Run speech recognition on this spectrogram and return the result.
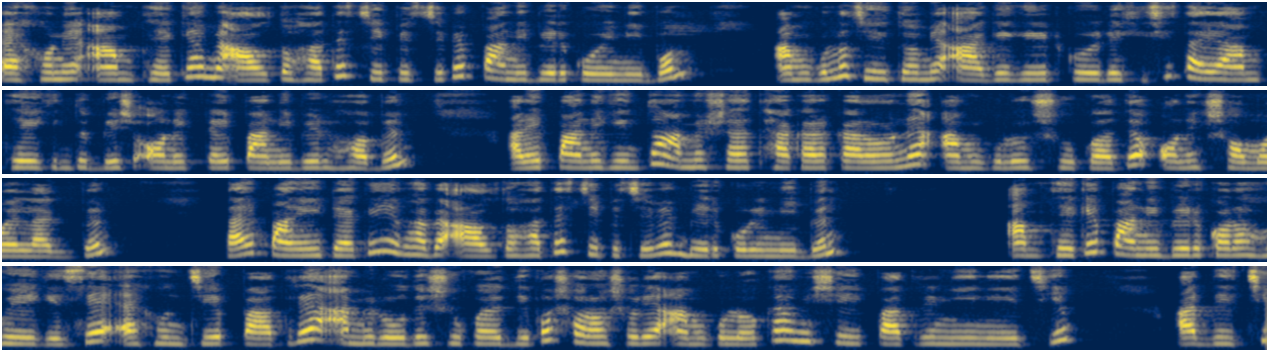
এখন এই আম থেকে আমি আলতো হাতে চেপে চেপে পানি বের করে নিব। আমগুলো যেহেতু আমি আগে গ্রেড করে রেখেছি, তাই আম থেকে কিন্তু বেশ অনেকটাই পানি বের হবে। আর এই পানি কিন্তু আমের সাথে থাকার কারণে আমগুলো শুকাতে অনেক সময় লাগবে। তাই পানিটাকে এভাবে আলতো হাতে চেপে চেপে বের করে নেবেন। আম থেকে পানি বের করা হয়ে গেছে। এখন যে পাত্রে আমি রোদে শুকায় দিব, সরাসরি আমগুলোকে আমি সেই পাত্রে নিয়ে নিয়েছি। আর দিচ্ছি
